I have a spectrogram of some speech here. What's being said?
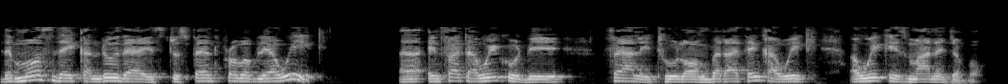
The most they can do there is to spend probably a week. Uh, in fact, a week would be fairly too long, but I think a week a week is manageable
